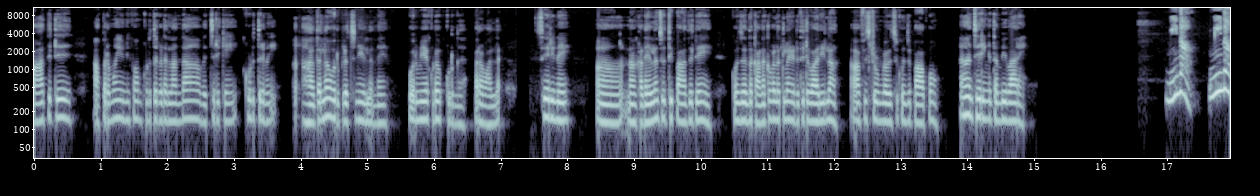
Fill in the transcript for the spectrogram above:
பார்த்துட்டு அப்புறமா யூனிஃபார்ம் கொடுத்துக்கிடலாம் தான் வச்சுருக்கேன். கொடுத்துருவேன். அதெல்லாம் ஒரு பிரச்சனையும் இல்லைண்ணே. பொறுமையாக கூட கொடுங்க பரவாயில்ல. சரிண்ணே. நான் கடையெல்லாம் சுற்றி பார்த்துட்டேன். கொஞ்சம் அந்த கணக்கு வழக்கெல்லாம் எடுத்துகிட்டு வாரீங்களா ஆஃபீஸ் ரூமில் வச்சு கொஞ்சம் பார்ப்போம். ஆ சரிங்க தம்பி வாரேன். மீனா மீனா.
